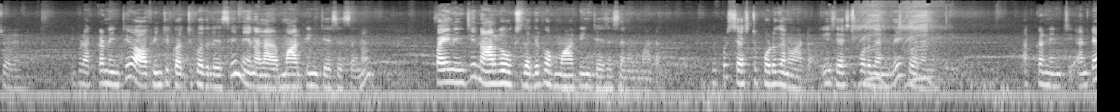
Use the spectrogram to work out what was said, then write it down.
చూడండి. ఇప్పుడు అక్కడి నుంచి హాఫ్ ఇంచ్ ఖర్చు వదిలేసి నేను అలా మార్కింగ్ చేసేసాను. పైనుంచి నాలుగో ఉక్స్ దగ్గరికి ఒక మార్కింగ్ చేసేసాను అనమాట ఇప్పుడు చెస్ట్ పొడుగు అనమాట ఈ చెస్ట్ పొడుగు అనేది చూడండి. అక్కడి నుంచి అంటే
